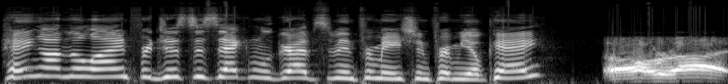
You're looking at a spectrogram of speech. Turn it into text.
Hang on the line for just a second. We'll grab some information from you, okay? All right.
